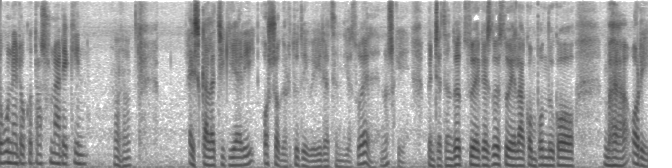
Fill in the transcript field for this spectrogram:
egunerokotasunarekin. Mhm. eskala txikiari oso gertutik begiratzen diozue, noski. Pentsatzen dut zuek ez duzuela konponduko ba, hori,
